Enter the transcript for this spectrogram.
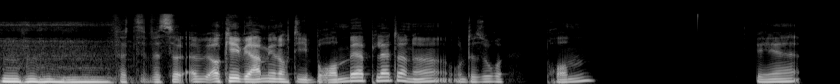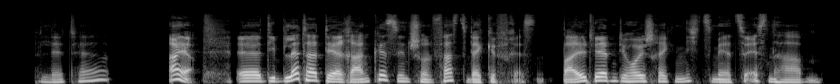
Was, was soll, äh, okay, wir haben hier noch die Brombeerblätter, ne? Untersuche Brombeerblätter. Ah ja, äh, die Blätter der Ranke sind schon fast weggefressen. Bald werden die Heuschrecken nichts mehr zu essen haben.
